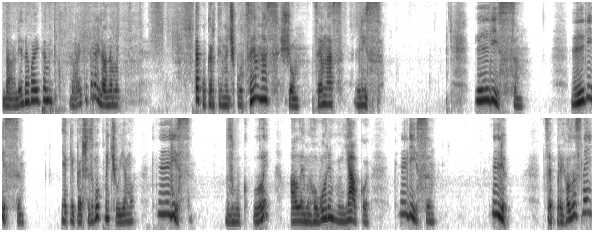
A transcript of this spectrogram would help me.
Далі давайте, давайте переглянемо таку картиночку. Це в нас що? Це в нас ліс. Ліс. Ліс. Який перший звук ми чуємо? Ліс. Звук Л, але ми говоримо м'яко. Ліс. Л. Це приголосний,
